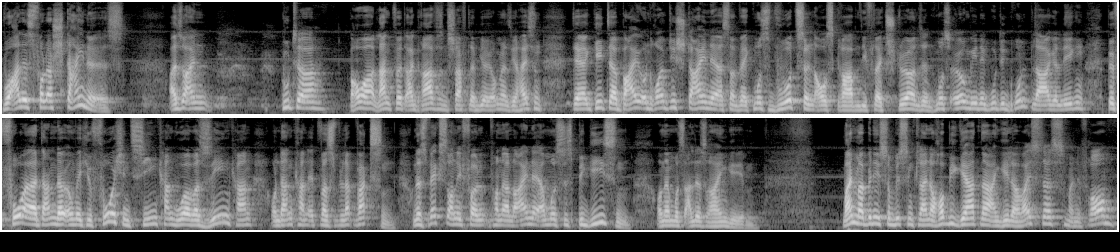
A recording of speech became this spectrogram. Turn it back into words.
wo alles voller Steine ist. Also ein guter Bauer, Landwirt, Agrarwissenschaftler, wie auch immer sie heißen, der geht dabei und räumt die Steine erstmal weg, muss Wurzeln ausgraben, die vielleicht störend sind, muss irgendwie eine gute Grundlage legen, bevor er dann da irgendwelche Furchen ziehen kann, wo er was sehen kann und dann kann etwas wachsen. Und das wächst auch nicht von, von alleine, er muss es begießen und er muss alles reingeben. Manchmal bin ich so ein bisschen kleiner Hobbygärtner, Angela weiß das, meine Frau,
